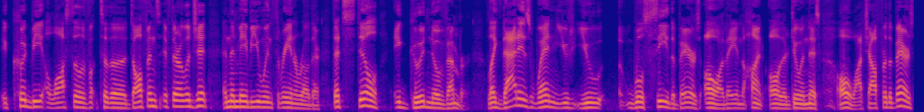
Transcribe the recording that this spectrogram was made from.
It could be a loss to the, to the Dolphins if they're legit, and then maybe you win three in a row there. That's still a good November. Like that is when you you we'll see the Bears. Oh, are they in the hunt? Oh, they're doing this. Oh, watch out for the Bears.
